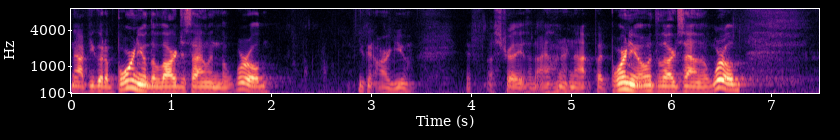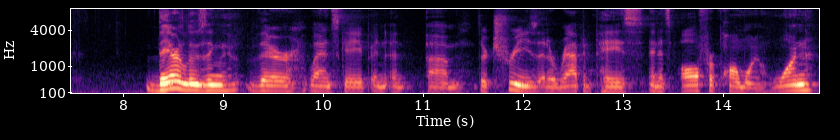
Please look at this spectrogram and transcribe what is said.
Now, if you go to Borneo, the largest island in the world, you can argue if Australia is an island or not, but Borneo, the largest island in the world, they are losing their landscape and, and um, their trees at a rapid pace, and it's all for palm oil, one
